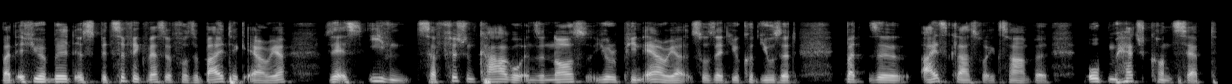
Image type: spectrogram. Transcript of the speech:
But if you built a specific vessel for the Baltic area, there is even sufficient cargo in the North European area so that you could use it. But the ice class, for example, open hatch concept,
